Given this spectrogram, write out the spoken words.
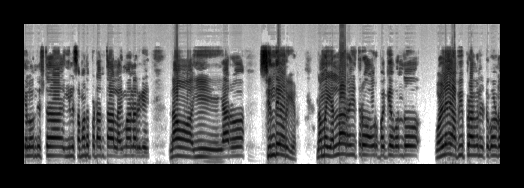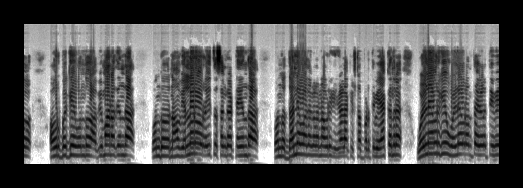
ಕೆಲವೊಂದಿಷ್ಟ ಇಲ್ಲಿ ಸಂಬಂಧಪಟ್ಟಂತ ಲೈಮಾನರಿಗೆ ನಾವು ಈ ಯಾರು ಸಿಂಧೆ ಅವ್ರಿಗೆ, ನಮ್ಮ ಎಲ್ಲಾ ರೈತರು ಅವ್ರ ಬಗ್ಗೆ ಒಂದು ಒಳ್ಳೆಯ ಅಭಿಪ್ರಾಯವನ್ನು ಇಟ್ಟುಕೊಂಡು ಅವ್ರ ಬಗ್ಗೆ ಒಂದು ಅಭಿಮಾನದಿಂದ ಒಂದು ನಾವೆಲ್ಲರೂ ರೈತ ಸಂಘಟನೆಯಿಂದ ಒಂದು ಧನ್ಯವಾದಗಳನ್ನ ಅವ್ರಿಗೆ ಹೇಳಕ್ ಇಷ್ಟಪಡ್ತೀವಿ. ಯಾಕಂದ್ರೆ ಒಳ್ಳೆಯವ್ರಿಗೆ ಒಳ್ಳೆಯವ್ರು ಅಂತ ಹೇಳ್ತೀವಿ,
